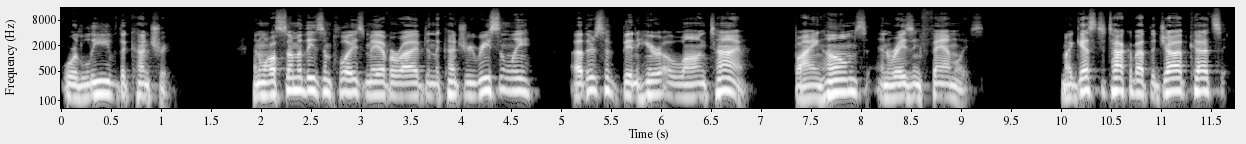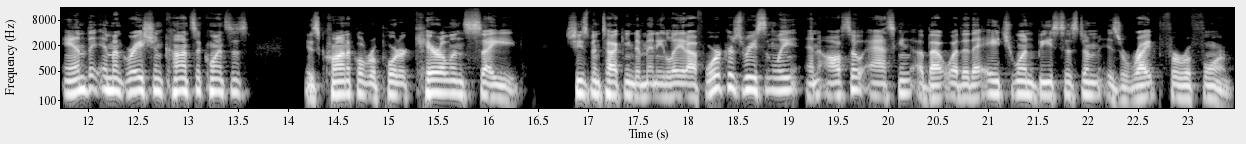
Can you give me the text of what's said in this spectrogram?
or leave the country. And while some of these employees may have arrived in the country recently, others have been here a long time, buying homes and raising families. My guest to talk about the job cuts and the immigration consequences is Chronicle reporter Carolyn Said. She's been talking to many laid off workers recently and also asking about whether the H 1B system is ripe for reform.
